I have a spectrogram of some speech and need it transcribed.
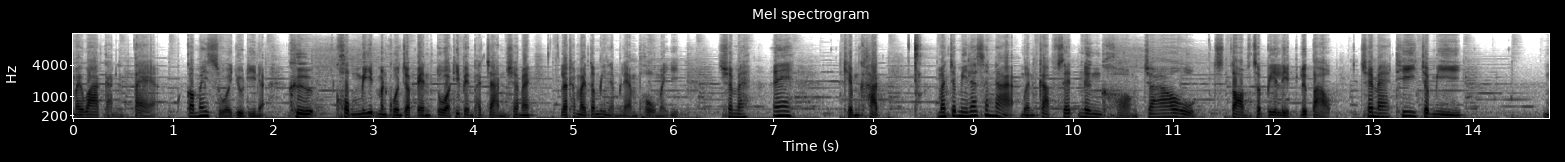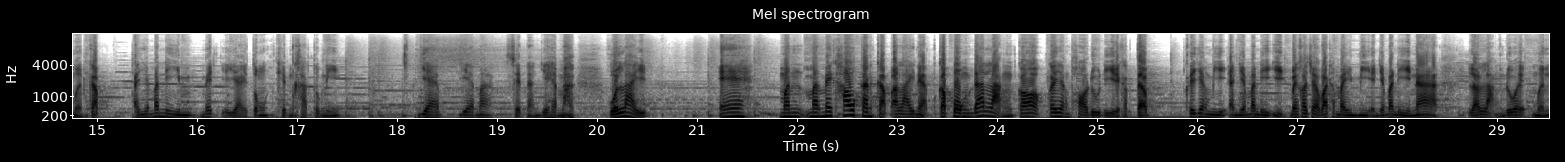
ไม่ว่ากันแต่ก็ไม่สวยอยู่ดีเนี่ยคือคมมีดมันควรจะเป็นตัวที่เป็นพระจันทร์ใช่ไหมแล้วทำไมต้องมีแหลมๆโผล่มาอีกใช่ไหมเอ๊ะเข็มขัดมันจะมีลักษณะเหมือนกับเซตหนึ่งของเจ้า Storm Spirit หรือเปล่า ใช่ไหมที่จะมีเหมือนกับ อัญมณีเม็ดใหญ่ๆตรงเข็มขัดตรงนี้ แย่แย่มากเซตนั้นแย่มาก หัวไหล่เอ๊ะมันมันไม่เข้ากันกับอะไรเนี่ยกระโปรงด้านหลังก็ก็ยังพอดูดีนะครับ แต่ก็ยังมีอัญมณีอีกไม่เข้าใจว่าทำไมมีอัญมณีหน้าแล้วหลังด้วยเหมือน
